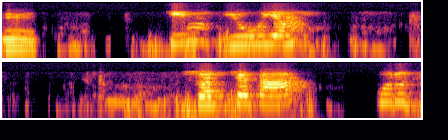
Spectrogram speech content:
mm. किं यूयं स्वच्छतां कुरुथ.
